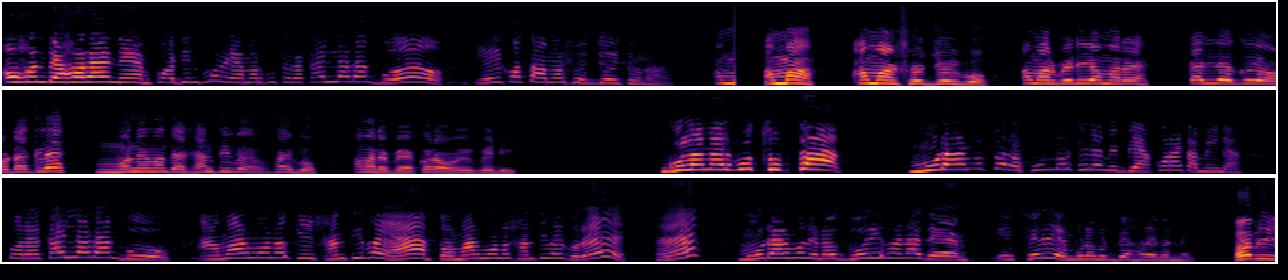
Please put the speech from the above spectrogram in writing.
ওহন বেহরায় নেম কয়দিন পরে আমার পুতরে কাইল্লা ডাকবো? এই কথা আমার সহ্য হইতো না। আমা আমার সহ্য হইব। আমার বেডি আমারে কাইলে গইয়াও ডাকলে মনে মধ্যে শান্তি পাইব। আমারে বে করা ওই বেডি। গোলামের পুত চুপ থাক। মুড়ার মত ছেলে আমি বিয়া করাইতামই না। তোরে কাইল্লা ডাকবো। আমার মনে কি শান্তি পাই হ্যাঁ তোর মার মনে শান্তি পাইব রে? হ্যাঁ? মুড়ার মধ্যে না জরিমানা দেম। এই ছেড়ে মুড়া বিয়া হরাইবার নাই। ভাবরি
